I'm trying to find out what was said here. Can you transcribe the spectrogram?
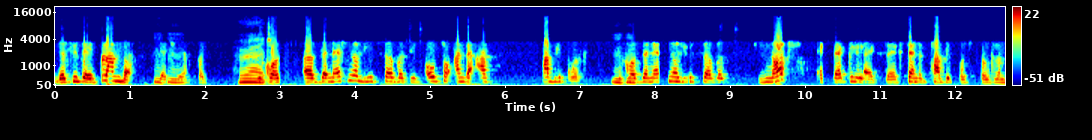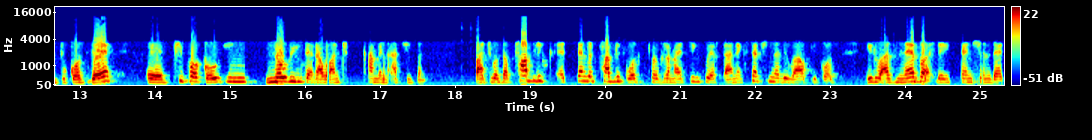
This is a plumber mm-hmm. that we mm-hmm. have produced. Right. Because uh, the National Youth Service is also under us public works mm-hmm. because the National Youth Service is not exactly like the extended public works program because there uh, people go in knowing that I want to become an artisan. But with the public extended public works program, I think we have done exceptionally well because it was never the intention that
